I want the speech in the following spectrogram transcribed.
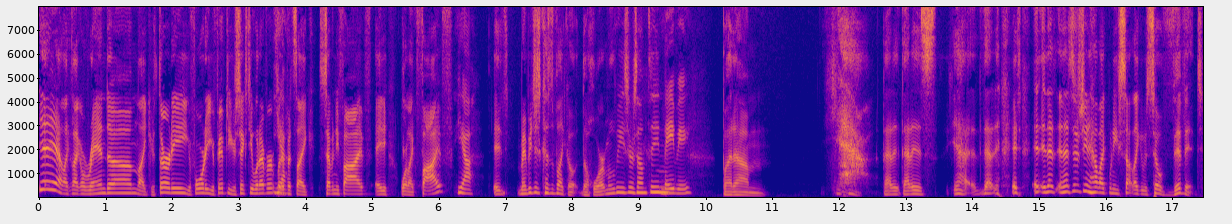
Yeah, yeah, like like a random, like you're 30, you're 40, you're 50, you're 60, whatever. But Yeah. if it's like 75, 80, or like five, Yeah, it's maybe just because of like a, the horror movies or something. maybe. But um, yeah, that is, that is yeah that it and, and, that, and that's interesting how like when he saw like it was so vivid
